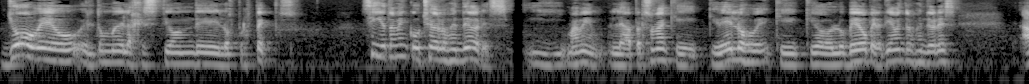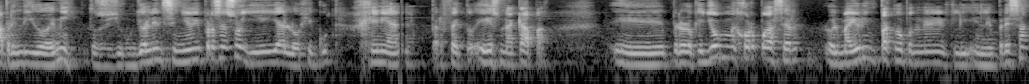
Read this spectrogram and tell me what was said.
Yo veo el tomo de la gestión de los prospectos. Sí, yo también coacheo a los vendedores. Y mami, la persona que, ve los, que, que lo ve operativamente los vendedores ha aprendido de mí. Entonces yo, le enseñé mi proceso y ella lo ejecuta. Genial, perfecto. Es una capa. Eh, pero lo que yo mejor puedo hacer, el mayor impacto que puedo tener en la empresa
